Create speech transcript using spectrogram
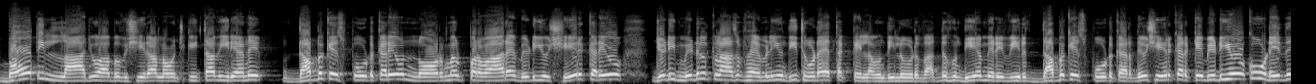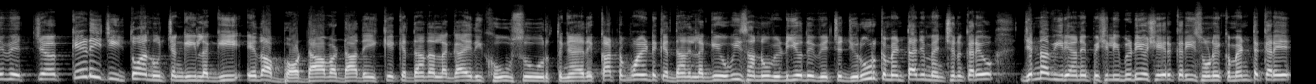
ਬਹੁਤ ਹੀ ਲਾਜਵਾਬ ਵਸ਼ੀਰਾ ਲਾਂਚ ਕੀਤਾ ਵੀਰਿਆਂ ਨੇ। ਦੱਬ ਕੇ ਸਪੋਰਟ ਕਰਿਓ ਨਾਰਮਲ ਪਰਿਵਾਰ ਹੈ ਵੀਡੀਓ ਸ਼ੇਅਰ ਕਰਿਓ, ਜਿਹੜੀ ਮਿਡਲ ਕਲਾਸ ਫੈਮਿਲੀ ਹੁੰਦੀ ਥੋੜਾ ਜਿਹਾ ਧੱਕੇ ਲਾਉਣ ਦੀ ਲੋੜ ਵੱਧ ਹੁੰਦੀ ਹੈ। ਮੇਰੇ ਵੀਰ, ਦੱਬ ਕੇ ਸਪੋਰਟ ਕਰ ਦਿਓ ਸ਼ੇਅਰ ਕਰਕੇ ਵੀਡੀਓ ਘੋੜੇ ਦੇ ਵਿੱਚ ਕਿਹੜੀ ਚੀਜ਼ ਤੁਹਾਨੂੰ ਚੰਗੀ ਲੱਗੀ? ਇਹਦਾ ਬੋਡਾ ਵੱਡਾ ਦੇਖ ਕੇ ਕਿੱਦਾਂ ਦਾ ਲੱਗਾ? ਇਹਦੀ ਖੂਬਸੂਰਤੀਆਂ, ਇਹਦੇ ਕੱਟ ਪੁਆਇੰਟ ਕਿੱਦਾਂ ਦੇ ਲੱਗੇ? ਉਹ ਵੀ ਸਾਨੂੰ ਵੀਡੀਓ ਦੇ ਵਿੱਚ ਜਰੂਰ ਕਮੈਂਟਾਂ 'ਚ ਮੈਂਸ਼ਨ ਕਰਿਓ। ਜਿਨ੍ਹਾਂ ਵੀਰਿਆਂ ਨੇ ਪਿਛਲੀ ਵੀਡੀਓ ਸ਼ੇਅਰ ਕਰੀ, ਸੋਹਣੇ ਕਮੈਂਟ ਕਰੇ।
